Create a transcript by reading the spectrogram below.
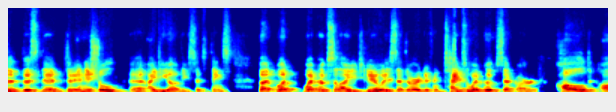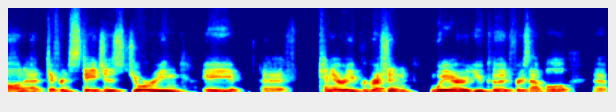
the, the, the initial uh, idea of these sorts of things. But what webhooks allow you to do is that there are different types of webhooks that are called on at different stages during a, a canary progression where you could, for example, uh,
